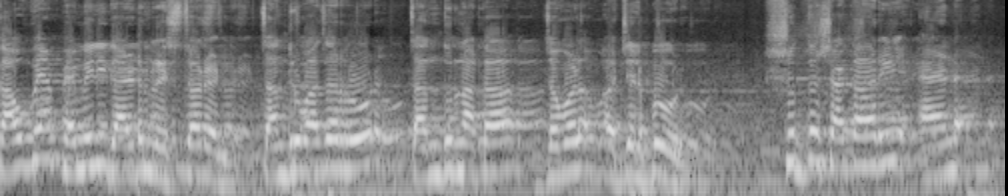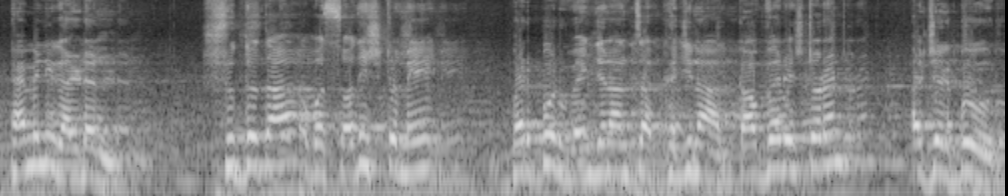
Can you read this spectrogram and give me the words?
Kavya family garden restaurant Chandur Bazaar road Chandur नाका जवळ अचलपूर शुद्ध शाकाहारी अँड फॅमिली गार्डन शुद्धता व स्वादिष्ट मे भरपूर व्यंजनांचा खजिना काव्य रेस्टॉरंट अचलपूर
